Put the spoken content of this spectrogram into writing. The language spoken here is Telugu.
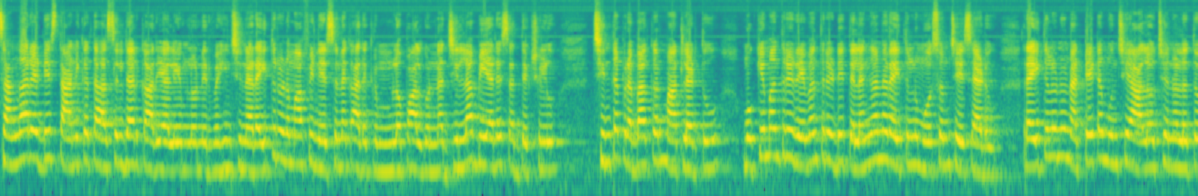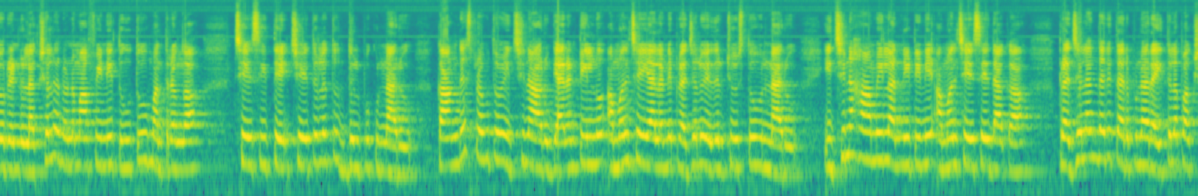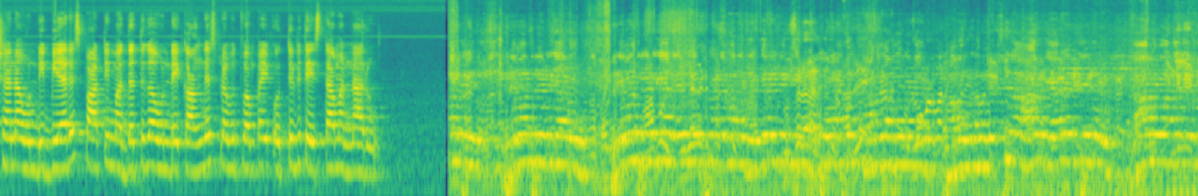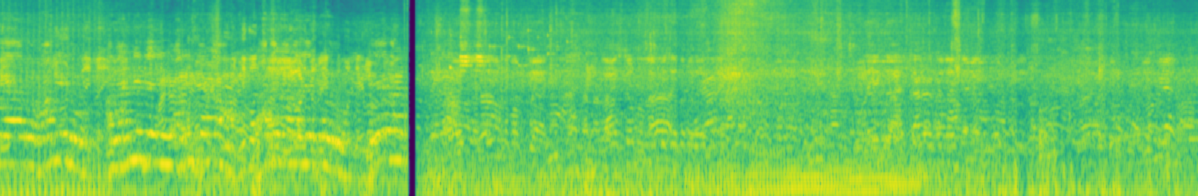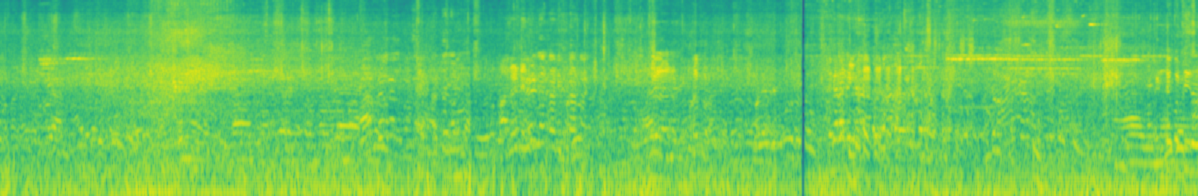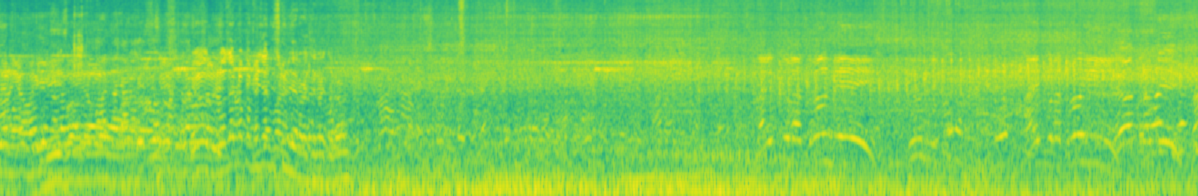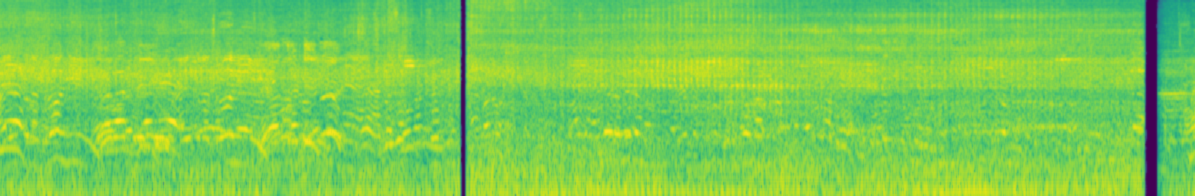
సంగారెడ్డి స్థానిక తహసీల్దార్ కార్యాలయంలో నిర్వహించిన రైతు రుణమాఫీ నిరసన కార్యక్రమంలో పాల్గొన్న జిల్లా బీఆర్ఎస్ అధ్యక్షులు చింత ప్రభాకర్ మాట్లాడుతూ ముఖ్యమంత్రి రేవంత్ రెడ్డి తెలంగాణ రైతులను మోసం చేశాడు. రైతులను నట్టేట ముంచే ఆలోచనలతో రెండు లక్షల రుణమాఫీని తూతూ మంత్రంగా చేసి చేతులతో దులుపుకున్నారు. కాంగ్రెస్ ప్రభుత్వం ఇచ్చిన ఆరు గ్యారంటీలను అమలు చేయాలని ప్రజలు ఎదురుచూస్తూ ఉన్నారు. ఇచ్చిన హామీలన్నిటినీ అమలు చేసేదాకా ప్రజలందరి తరపున రైతుల పక్షాన ఉండి బీఆర్ఎస్ పార్టీ మద్దతుగా ఉండే కాంగ్రెస్ ప్రభుత్వంపై ఒత్తిడి తెస్తామన్నారు. రేవంత్ రెడ్డి గారు రేవంత్ రెడ్డి గారు రైతుల ద్రోహి. రైతుల ద్రోహి. రైతుల ద్రోహి రైతుల ద్రోహి నై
